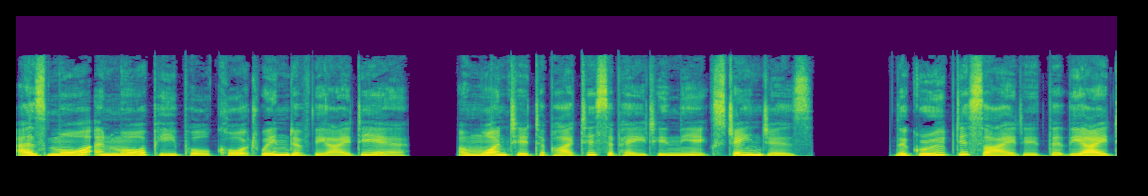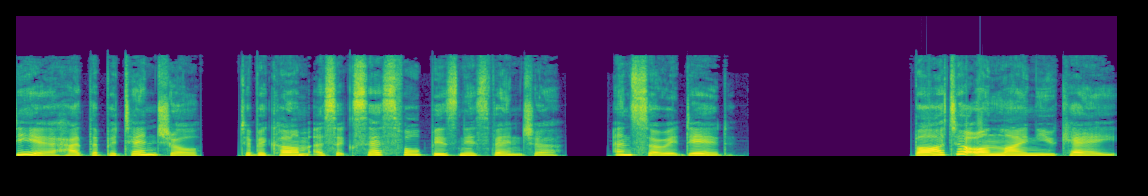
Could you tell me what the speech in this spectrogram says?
As more and more people caught wind of the idea and wanted to participate in the exchanges, the group decided that the idea had the potential to become a successful business venture, and so it did. Barter Online UK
